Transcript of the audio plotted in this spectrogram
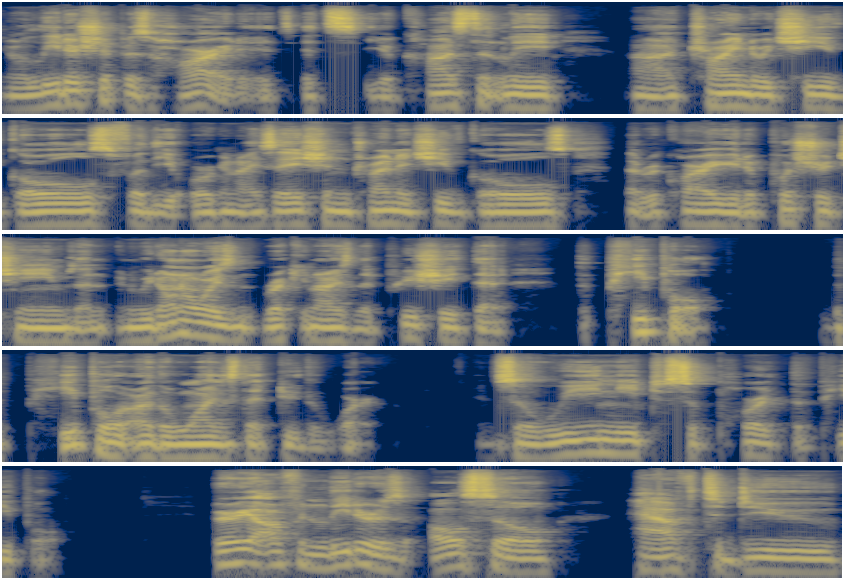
You know, leadership is hard. It's it's you're constantly uh, trying to achieve goals for the organization, trying to achieve goals that require you to push your teams. And, and we don't always recognize and appreciate that the people, the people are the ones that do the work. And so we need to support the people. Very often, leaders also have to do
